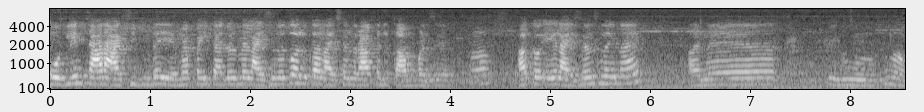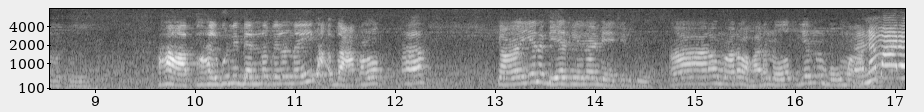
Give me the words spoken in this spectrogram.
પોટલી ચાર આરસી જોડાઈ. એમાં પછી તારે મેં લાયસન્સ હતો આલું તો લાયસન્સ રા કરી કામ પડશે. હા. તો એ લાયસન્સ લઈને આવે અને પેલું શું નામ હતું? હા ફાલ્ગુની બેનનો પેલો નહીં બાકણો. હા. આવીએ ને બેગ લઈને મેચી છું. હારો મારો હારો નો બહુ મારે. મને મારે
